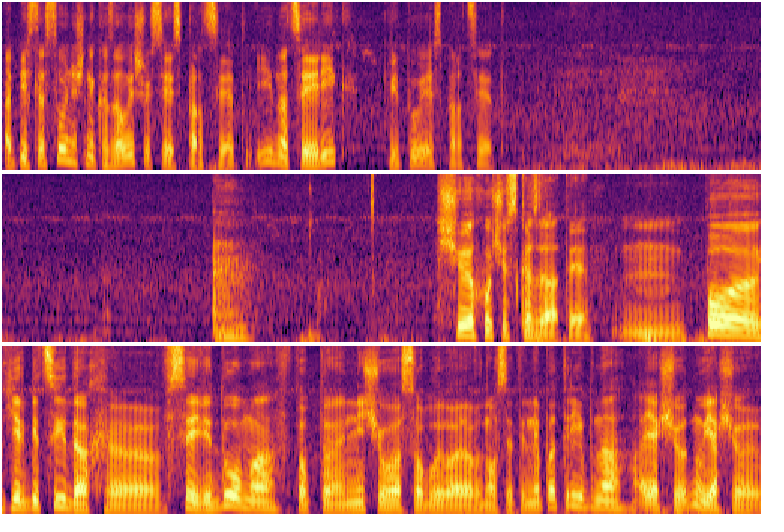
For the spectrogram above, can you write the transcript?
а після соняшника залишився еспарцет. І на цей рік квітує еспарцет. Що я хочу сказати? По гербіцидах е, все відомо, тобто нічого особливого вносити не потрібно. А якщо, ну, якщо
